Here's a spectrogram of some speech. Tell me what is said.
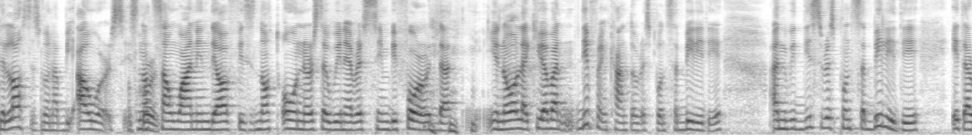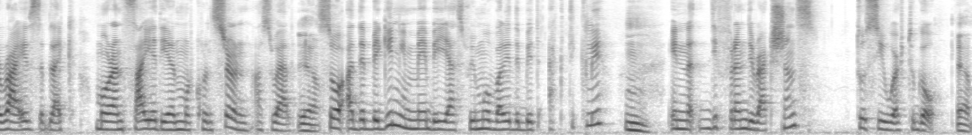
the loss is going to be ours it's not someone in the office it's not owners that we never seen before that you know like you have a different kind of responsibility and with this responsibility it arrives like more anxiety and more concern as well Yeah. so at the beginning maybe yes we move a little bit actively in different directions to see where to go yeah.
